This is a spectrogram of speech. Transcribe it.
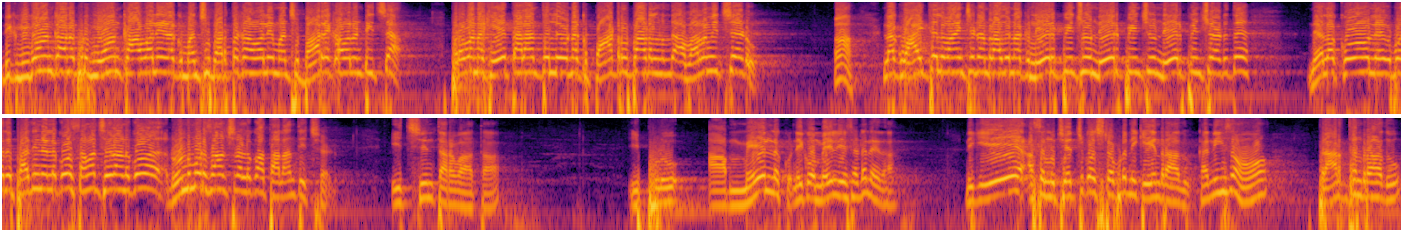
నీకు వివాహం కానప్పుడు వివాహం కావాలి నాకు మంచి భర్త కావాలి మంచి భార్య కావాలంటే ఇచ్చా. ప్రభా నాకు ఏ తలాంతులు లేవు నాకు పాటలు పాడాలని ఉందో ఆ వరం ఇచ్చాడు. నాకు వాయిద్యాలు వాయించడం రాదు నాకు నేర్పించు నేర్పించు నేర్పించు అడిగితే నెలకో లేకపోతే పది నెలకో సంవత్సరానికో రెండు మూడు సంవత్సరాలకో ఆ తలాంతి ఇచ్చాడు. ఇచ్చిన తర్వాత ఇప్పుడు ఆ మేళ్ళకు నీకు మేలు చేశాడా లేదా? నీకు ఏ అసలు నువ్వు చర్చకొచ్చేటప్పుడు నీకు ఏం రాదు. కనీసం ప్రార్థన రాదు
